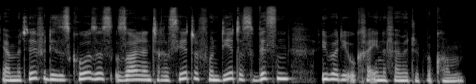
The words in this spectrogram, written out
Ja, mithilfe dieses Kurses sollen Interessierte fundiertes Wissen über die Ukraine vermittelt bekommen.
